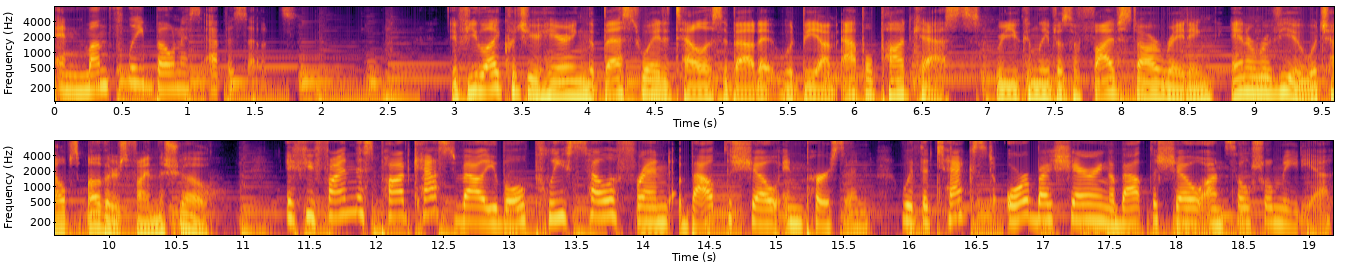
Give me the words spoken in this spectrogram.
and monthly bonus episodes. If you like what you're hearing, the best way to tell us about it would be on Apple Podcasts, where you can leave us a five star rating and a review, which helps others find the show. If you find this podcast valuable, please tell a friend about the show in person with a text or by sharing about the show on social media.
